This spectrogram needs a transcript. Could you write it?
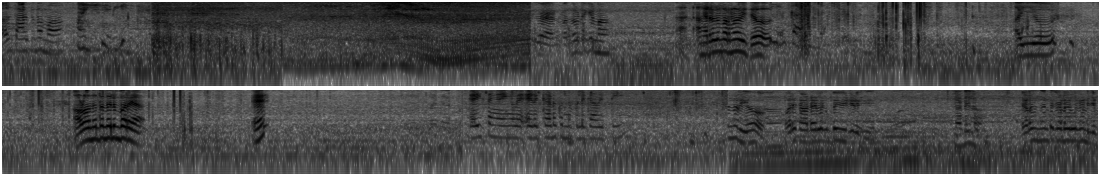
അത് താഴ്ത്തണമ്മ ശരി. വന്നോണ്ടിരിക്കണ? ആരോടും പറഞ്ഞ ചോദിച്ചോ? അയ്യോ. അവിടെ വന്നിട്ട് എന്തെങ്കിലും പറയാ? ഏ? ഇടക്കാട് ഞങ്ങൾ എടക്കാട് കുന്നപ്പള്ളിക്കാവെത്തി എന്നറിയോ? ഒരു കടകളിലൊക്കെ പോയി വീഡിയോ എടുക്ക്. കടയിലോ എടാ ഇങ്ങനത്തെ കടകളിലൊക്കെ കണ്ടിച്ച്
